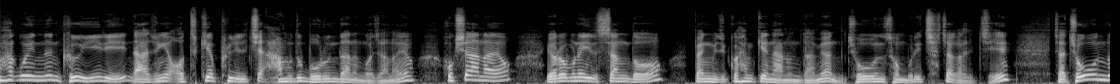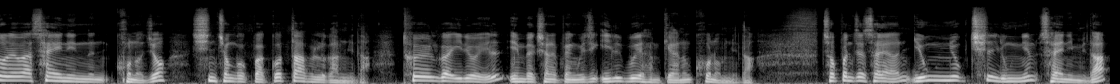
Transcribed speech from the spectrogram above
하고 있는 그 일이 나중에 어떻게 풀릴지 아무도 모른다는 거잖아요. 혹시 아나요? 여러분의 일상도 백뮤직과 함께 나눈다면 좋은 선물이 찾아갈지. 자, 좋은 노래와 사연이 있는 코너죠. 신청곡 받고 따블로 갑니다. 토요일과 일요일 인백션의 백뮤직 일부에 함께하는 코너입니다. 첫 번째 사연 6676님 사연입니다.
